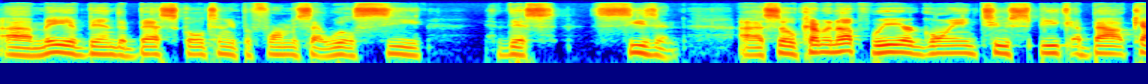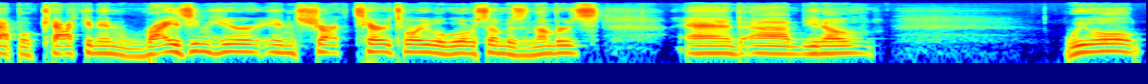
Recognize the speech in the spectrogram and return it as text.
uh, may have been the best goaltending performance that we'll see this season. Uh, so coming up, we are going to speak about Kaapo Kähkönen rising here in Shark territory. We'll go over some of his numbers, and um, you know, we will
